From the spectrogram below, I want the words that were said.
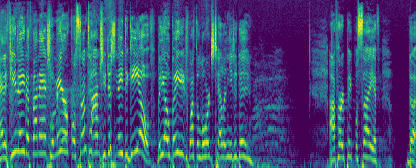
And if you need a financial miracle, sometimes you just need to give. Be obedient to what the Lord's telling you to do. I've heard people say if the,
